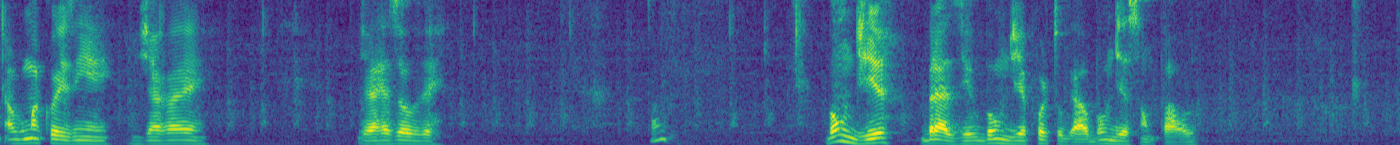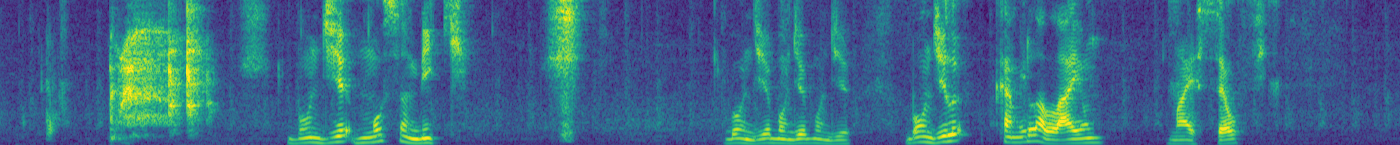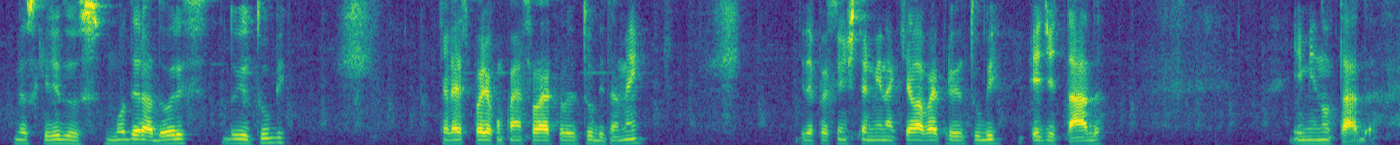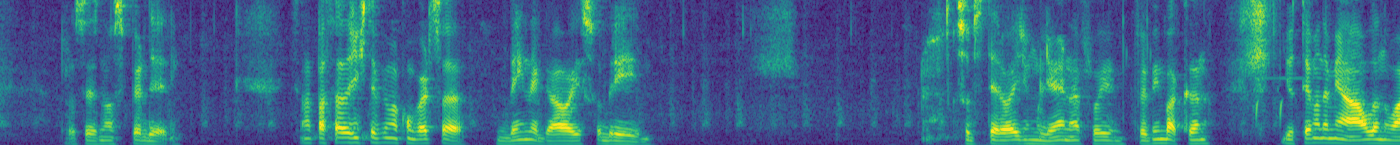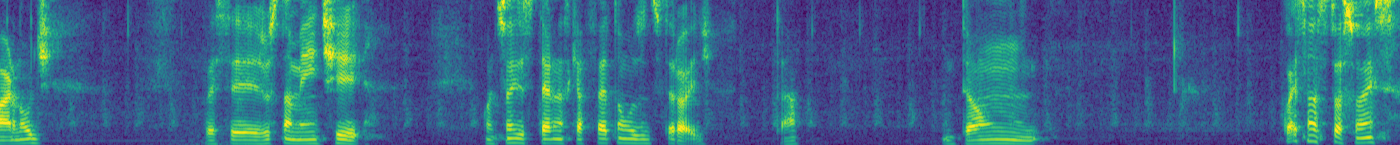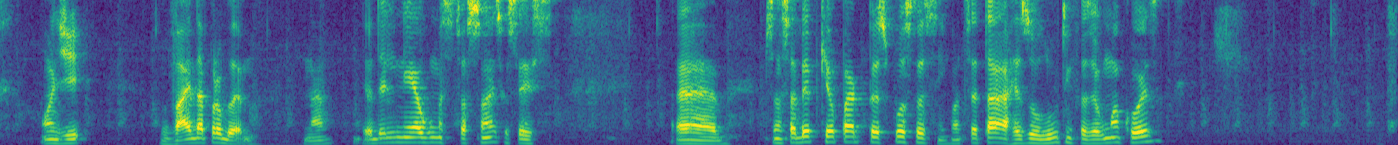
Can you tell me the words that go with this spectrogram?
Alguma coisinha aí já vai já resolver. Então, bom dia Brasil, bom dia Portugal, bom dia São Paulo. Bom dia Moçambique. Bom dia, bom dia, bom dia. Bom dia Camila Lyon myself, meus queridos moderadores do YouTube, que aliás pode acompanhar essa live pelo YouTube também. E depois que a gente termina aqui, ela vai para o YouTube editada e minutada, para vocês não se perderem. Semana passada a gente teve uma conversa bem legal aí sobre sobre esteroide em mulher, né? Foi, foi bem bacana. E o tema da minha aula no Arnold vai ser justamente condições externas que afetam o uso de esteroide, tá? Então, quais são as situações onde vai dar problema, né? Eu delineei algumas situações, vocês é, precisam saber porque eu parto do pressuposto assim, quando você está resoluto em fazer alguma coisa,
